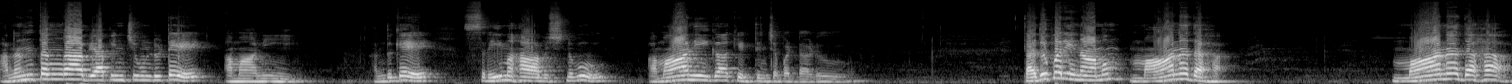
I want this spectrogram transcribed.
అనంతంగా వ్యాపించి ఉండుటే అమాని. అందుకే శ్రీ మహావిష్ణువు అమానీగా కీర్తించబడ్డాడు. తదుపరి నామం మానదహ. మానదహ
